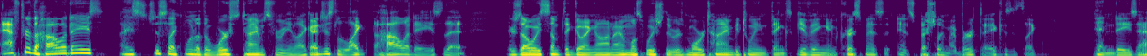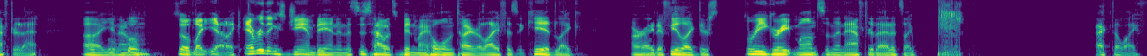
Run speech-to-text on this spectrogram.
after the holidays, it's just like one of the worst times for me. Like I just like the holidays that there's always something going on. I almost wish there was more time between Thanksgiving and Christmas, and especially my birthday because it's like 10 days after that. Uh, Boom, you know, boom. so like yeah, like everything's jammed in, and this is how it's been my whole entire life as a kid. Like, all right, I feel like there's three great months, and then after that, it's like back to life.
